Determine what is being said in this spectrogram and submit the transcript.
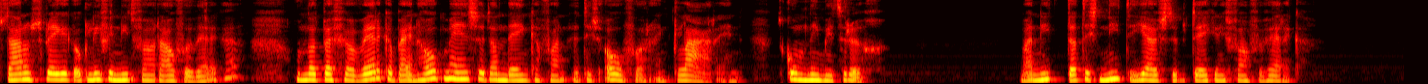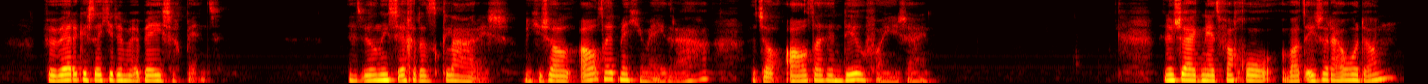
Dus daarom spreek ik ook liever niet van rouw verwerken, omdat bij verwerken bij een hoop mensen dan denken van het is over en klaar en het komt niet meer terug. Maar niet, dat is niet de juiste betekenis van verwerken. Verwerken is dat je ermee bezig bent. En het wil niet zeggen dat het klaar is, want je zal het altijd met je meedragen. Het zal altijd een deel van je zijn. En nu zei ik net van, goh, wat is rouwen dan?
